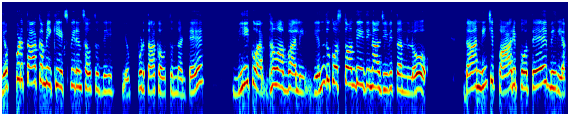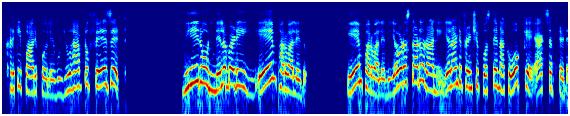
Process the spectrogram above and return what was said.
ఎప్పుడు తాక మీకు ఎక్స్పీరియన్స్ అవుతుంది? ఎప్పుడు తాక అవుతుందంటే మీకు అర్థం అవ్వాలి. ఎందుకు వస్తోంది ఇది నా జీవితంలో? దాని నుంచి పారిపోతే మీరు ఎక్కడికి పారిపోలేవు. You have to face it మీరు నిలబడి ఏం పర్వాలేదు. ఏం పర్వాలేదు. ఎవడొస్తాడో రాని. ఎలాంటి ఫ్రెండ్షిప్ వస్తే నాకు ఓకే యాక్సెప్టెడ్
